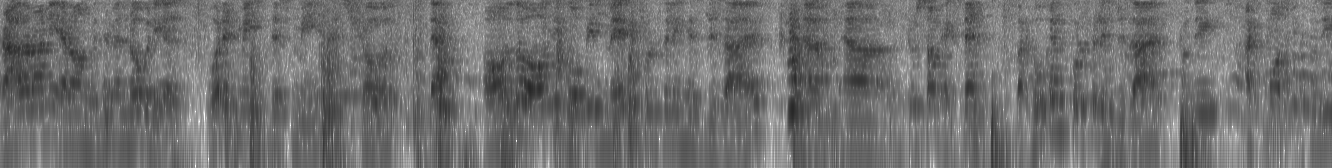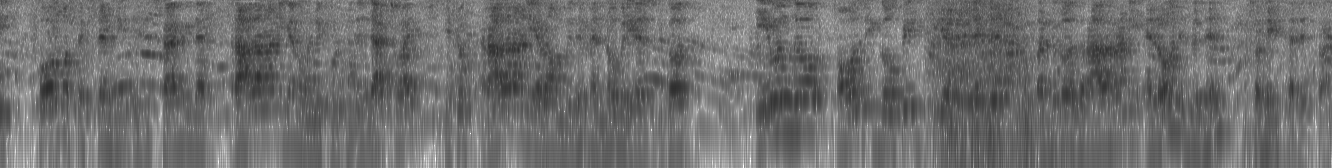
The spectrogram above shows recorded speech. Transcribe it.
Radharani along with him and nobody else, what it means, this means, this shows that although all the gopis may be fulfilling his desires um, uh, to some extent, but who can fulfill his desire to the utmost, to the foremost extent, he is describing that Radharani can only fulfill it. That's why he took Radharani along with him and nobody else because even though all the gopis he has rejected, but because Radharani alone is with him, so he is satisfied.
